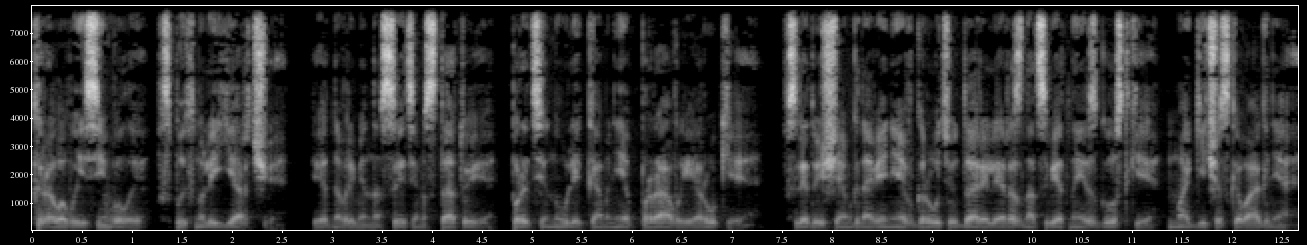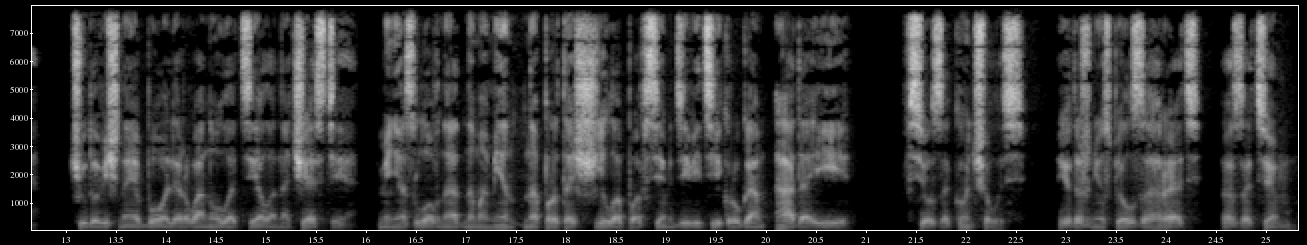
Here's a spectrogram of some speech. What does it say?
Кровавые символы вспыхнули ярче, и одновременно с этим статуи протянули ко мне правые руки. В следующее мгновение в грудь ударили разноцветные сгустки магического огня. Чудовищная боль рванула тело на части, меня словно одномоментно протащило по всем девяти кругам ада и... Все закончилось. Я даже не успел заорать, а затем...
